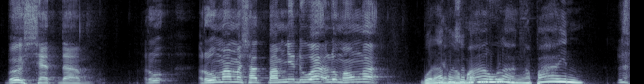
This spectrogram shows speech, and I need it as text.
buset dah Ru- rumah sama satpamnya dua lu mau nggak buat ya apa sama mau lah, ngapain? lah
